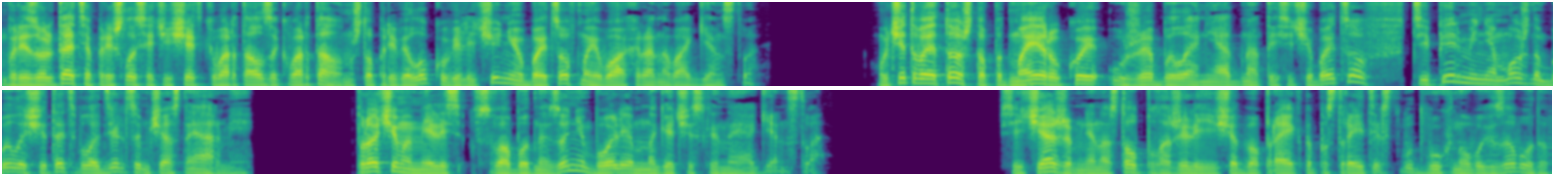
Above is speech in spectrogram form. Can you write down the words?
В результате пришлось очищать квартал за кварталом, что привело к увеличению бойцов моего охранного агентства. Учитывая то, что под моей рукой уже была не одна тысяча бойцов, теперь меня можно было считать владельцем частной армии. Впрочем, имелись в свободной зоне более многочисленные агентства. Сейчас же мне на стол положили еще два проекта по строительству двух новых заводов.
